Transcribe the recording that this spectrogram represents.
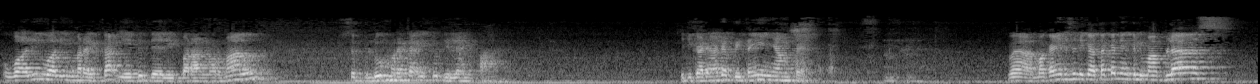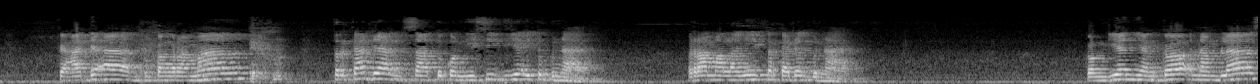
wali-wali mereka yaitu dari paranormal sebelum mereka itu dilempar. Jadi kadang ada beritanya yang nyampe. Nah, makanya di sini dikatakan yang ke-15 keadaan tukang ramal terkadang satu kondisi dia itu benar. Ramalannya terkadang benar. Kemudian yang ke-16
